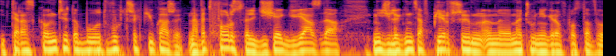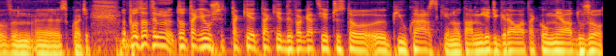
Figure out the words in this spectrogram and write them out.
i teraz kończy, to było dwóch, trzech piłkarzy. Nawet Forsell, dzisiaj gwiazda Miedzi Legnica w pierwszym meczu nie grał w podstawowym e, składzie. No poza tym to takie już takie, takie dywagacje czysto e, piłkarskie. No ta Miedź grała taką, miała dużo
